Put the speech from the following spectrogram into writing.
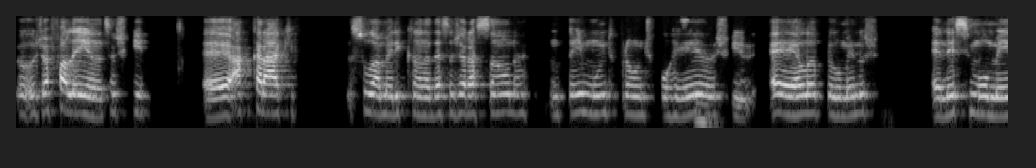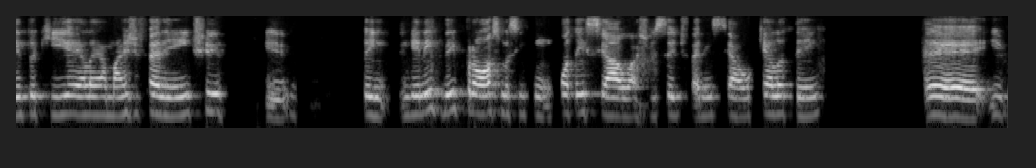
eu já falei antes, acho que é a craque sul-americana dessa geração, né? Não tem muito para onde correr. Acho que é ela, pelo menos é nesse momento aqui, ela é a mais diferente. E tem ninguém nem, nem próximo, assim, com potencial, acho, de ser diferencial que ela tem. É, e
